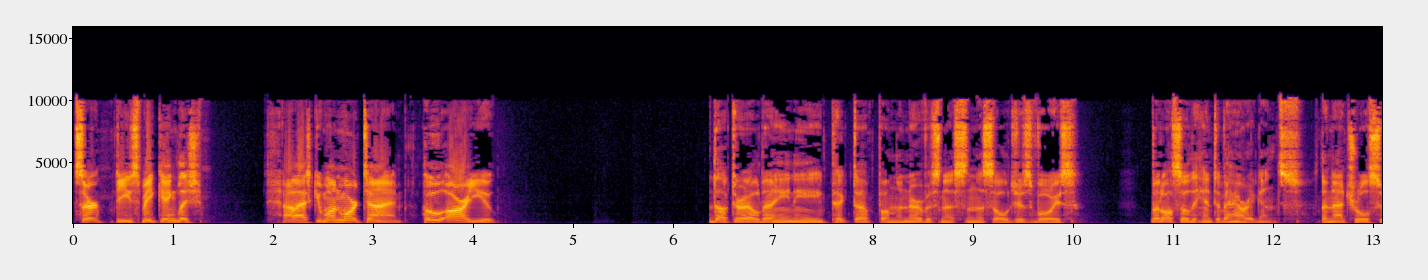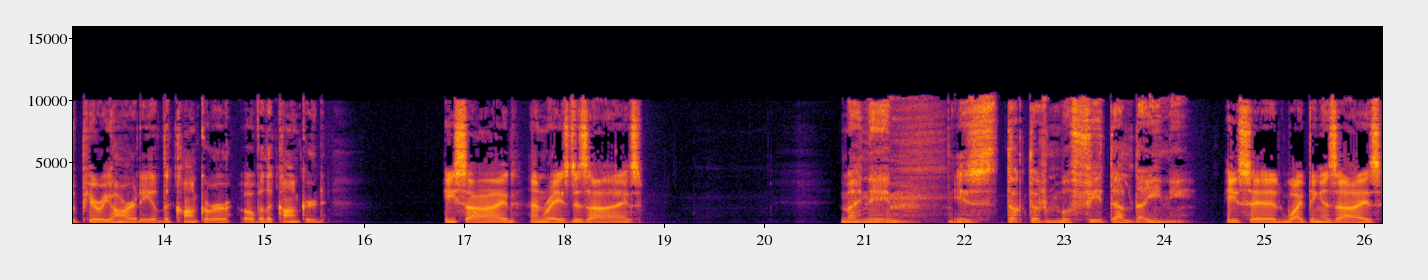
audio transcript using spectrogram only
Sir, do you speak English? I'll ask you one more time. Who are you? Dr. Al Daini picked up on the nervousness in the soldier's voice, but also the hint of arrogance, the natural superiority of the conqueror over the conquered. He sighed and raised his eyes. My name is Dr. Mufid Al Daini, he said, wiping his eyes,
